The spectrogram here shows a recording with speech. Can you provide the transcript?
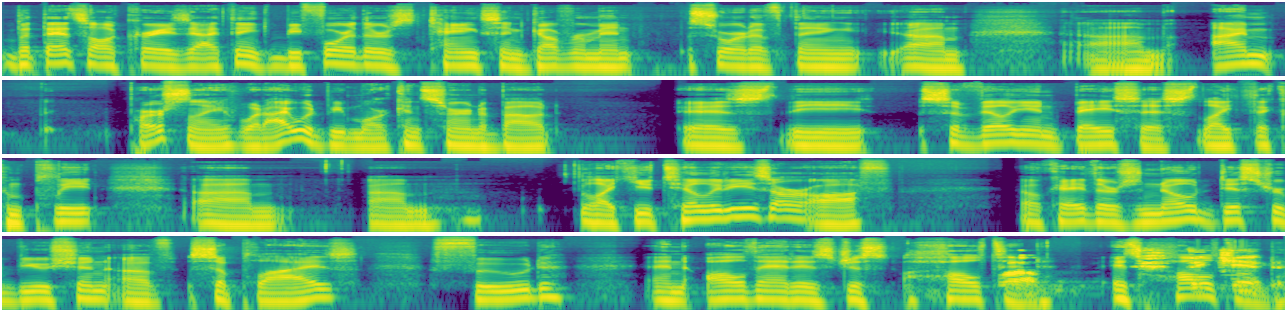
but that's all crazy. I think before there's tanks and government sort of thing, um, um, I'm personally what I would be more concerned about is the civilian basis, like the complete, um, um, like utilities are off. Okay, there's no distribution of supplies, food, and all that is just halted. Well, it's halted.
